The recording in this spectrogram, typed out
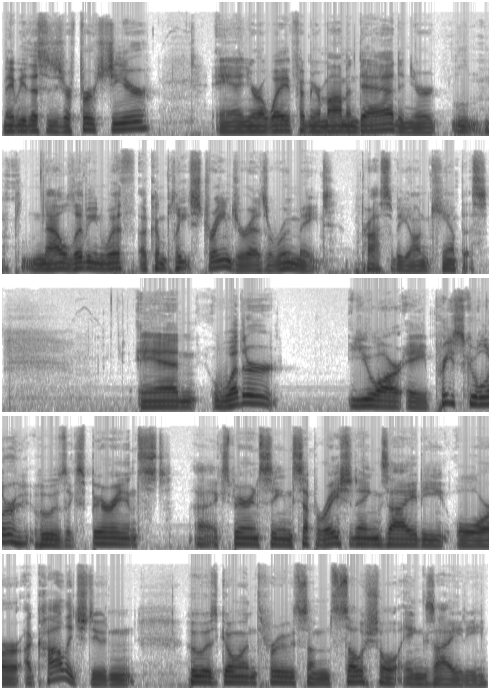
maybe this is your first year and you're away from your mom and dad, and you're now living with a complete stranger as a roommate, possibly on campus. And whether you are a preschooler who is experienced uh, experiencing separation anxiety or a college student who is going through some social anxiety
